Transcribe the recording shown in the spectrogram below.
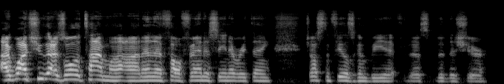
I watch you guys all the time on NFL fantasy and everything. Justin Fields is going to be it for this for this year.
